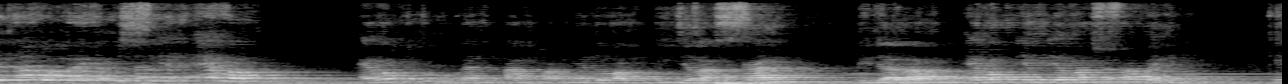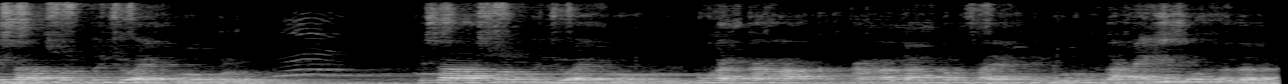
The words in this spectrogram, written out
Kenapa mereka bisa lihat elok Elok itu bukan tampangnya doang, dijelaskan di dalam elok yang dia maksud apa ini? Kisah Rasul 7 ayat 20. Kisah Rasul 7 ayat 20. Bukan karena karena ganteng saya dibunuh, enggak kayak gitu saudara.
